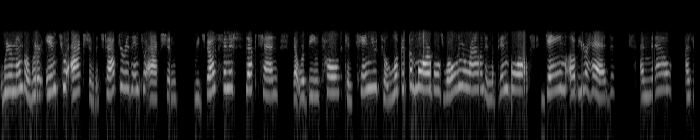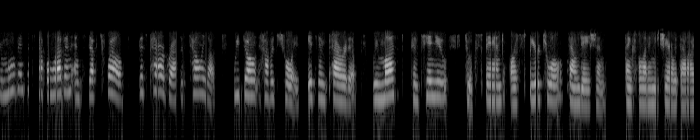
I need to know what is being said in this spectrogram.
we remember we're into action. The chapter is into action. We just finished step 10 that we're being told continue to look at the marbles rolling around in the pinball game of your head. And now, as you move into step 11 and step 12, this paragraph is telling us we don't have a choice. It's imperative. We must continue to expand our spiritual foundation. Thanks for letting me share with that I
